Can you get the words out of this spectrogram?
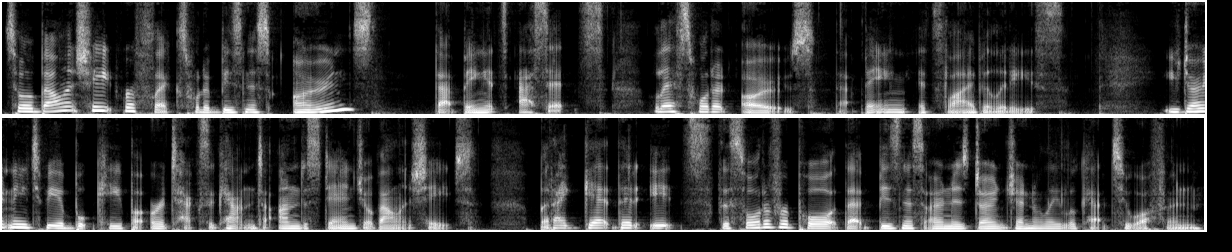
So a balance sheet reflects what a business owns that being its assets, less what it owes, that being its liabilities. You don't need to be a bookkeeper or a tax accountant to understand your balance sheet, but I get that it's the sort of report that business owners don't generally look at too often.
